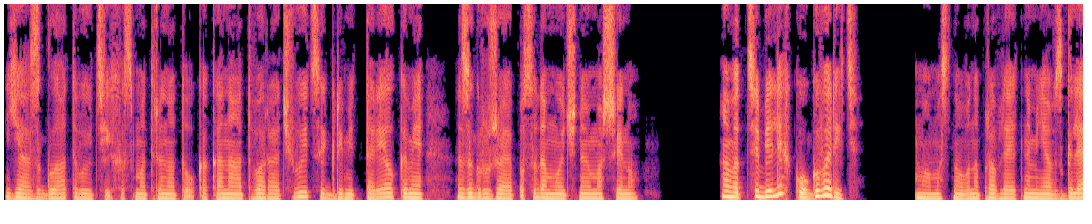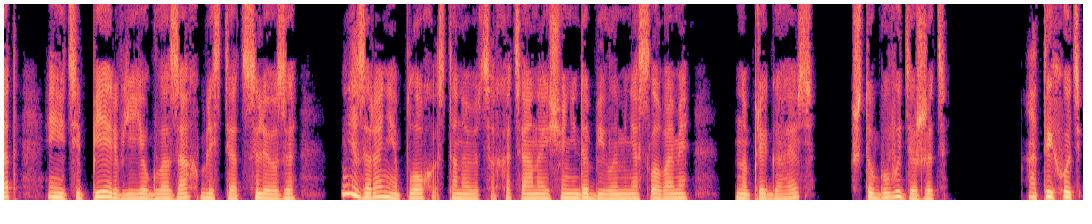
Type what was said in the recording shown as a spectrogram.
Я сглатываю, тихо смотрю на то, как она отворачивается и гремит тарелками, загружая посудомоечную машину. «А вот тебе легко говорить». Мама снова направляет на меня взгляд, и теперь в ее глазах блестят слезы. Мне заранее плохо становится, хотя она еще не добила меня словами. Напрягаюсь, чтобы выдержать. «А ты хоть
